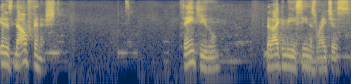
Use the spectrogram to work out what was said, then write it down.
it is now finished. Thank you that I can be seen as righteous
